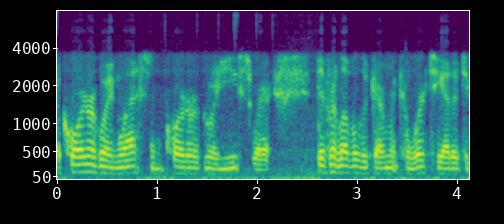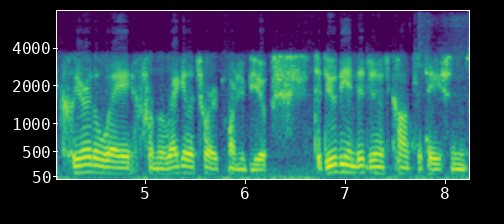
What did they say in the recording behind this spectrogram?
a corridor going west and a corridor going east where different levels of government can work together to clear the way from a regulatory point of view to do the Indigenous consultations,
